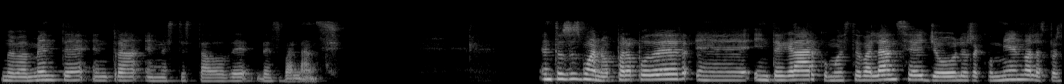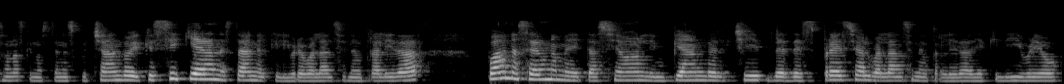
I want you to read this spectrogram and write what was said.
nuevamente entra en este estado de desbalance. Entonces, bueno, para poder eh, integrar como este balance, yo les recomiendo a las personas que nos estén escuchando y que sí quieran estar en equilibrio, balance y neutralidad, puedan hacer una meditación limpiando el chip de desprecio al balance, neutralidad y equilibrio,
